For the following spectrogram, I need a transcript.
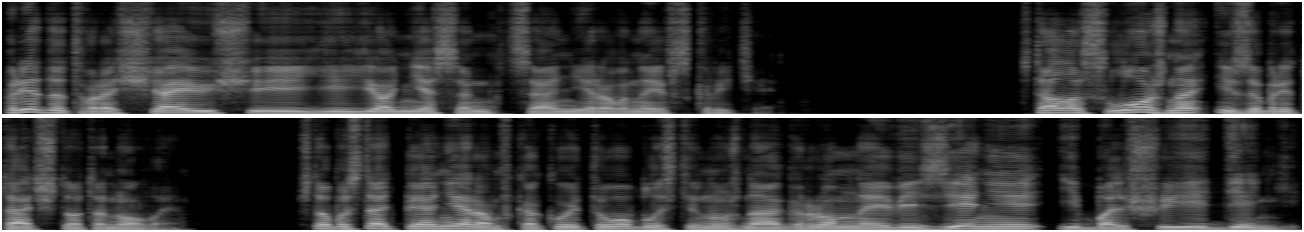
предотвращающее ее несанкционированное вскрытие. Стало сложно изобретать что-то новое. Чтобы стать пионером в какой-то области, нужно огромное везение и большие деньги.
